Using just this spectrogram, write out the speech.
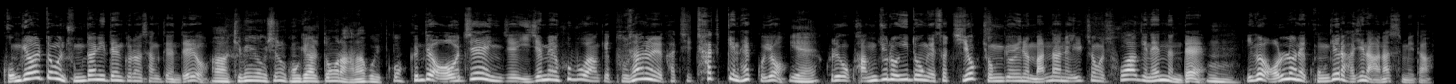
공개 활동은 중단이 된 그런 상태인데요. 아, 김혜경 씨는 공개 활동을 안 하고 있고. 근데 어제 이제 이재명 후보와 함께 부산을 같이 찾긴 했고요. 예. 그리고 광주로 이동해서 지역 종교인을 만나는 일정을 소화하긴 했는데 음. 이걸 언론에 공개를 하지는 않았습니다.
